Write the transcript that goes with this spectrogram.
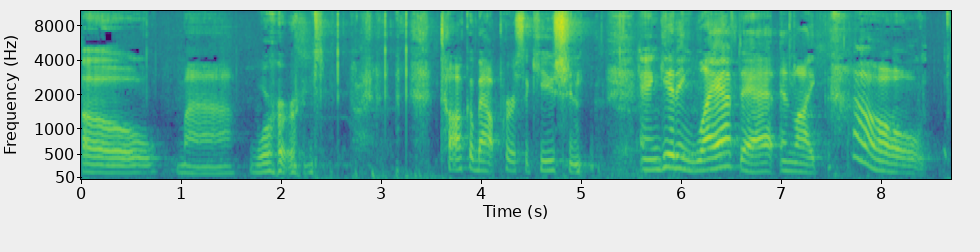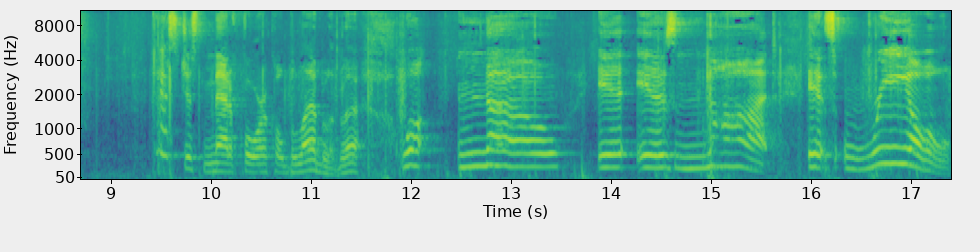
Oh my word. Talk about persecution and getting laughed at and like, oh, that's just metaphorical, blah, blah, blah. Well, no, it is not. It's real.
